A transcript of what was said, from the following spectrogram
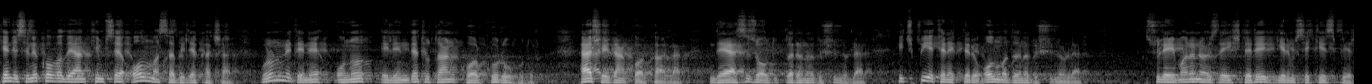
kendisini kovalayan kimse olmasa bile kaçar. Bunun nedeni onu elinde tutan korku ruhudur. Her şeyden korkarlar. Değersiz olduklarını düşünürler. Hiçbir yetenekleri olmadığını düşünürler. Süleyman'ın özdeyişleri 28.1.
